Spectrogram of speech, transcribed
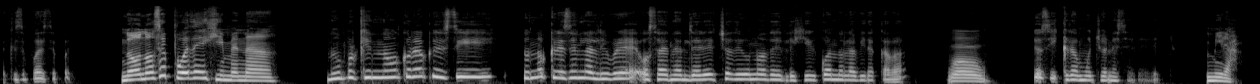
de que se puede, se puede. No, no se puede, Jimena. No, porque no, creo que sí. ¿Tú no crees en la libre, o sea, en el derecho de uno de elegir cuando la vida acaba? Wow. Yo sí creo mucho en ese derecho. Mira,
